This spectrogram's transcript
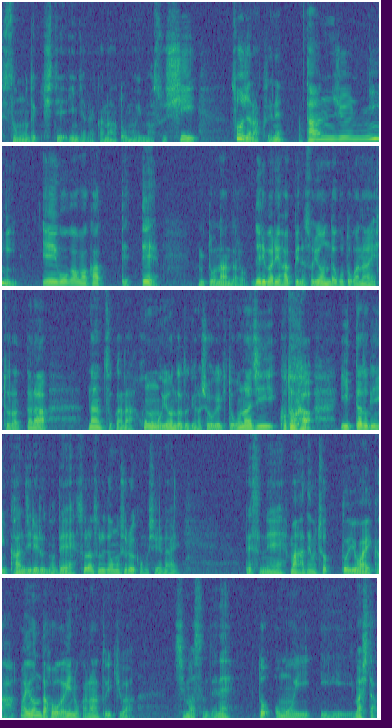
質問でしていいんじゃないかなと思いますし、そうじゃなくてね、単純に英語が分かってて、うんと、なんだろう、デリバリーハッピネスを読んだことがない人だったら、なんつうかな、本を読んだ時の衝撃と同じことが 言った時に感じれるので、それはそれで面白いかもしれないですね。まあでもちょっと弱いか。まあ、読んだ方がいいのかなという気はしますんでね、と思いました。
